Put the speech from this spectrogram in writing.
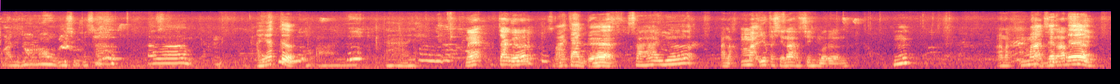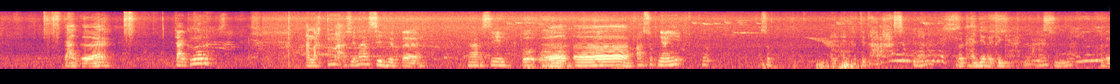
Bukan dorong di sini Alam. Aya teu. Tah, Nek cager Mak cager. Saha ieu? anak emak ieu teh sinar sih meureun Hmm? anak emak Cager sinar teh. sih Cager. Cager. anak emak sinar sih ieu teh Narsi. tuh Heeh. Asup nyanyi. Asup. Aing teh tidak asupnya Bekajen aja gak asu. kudu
